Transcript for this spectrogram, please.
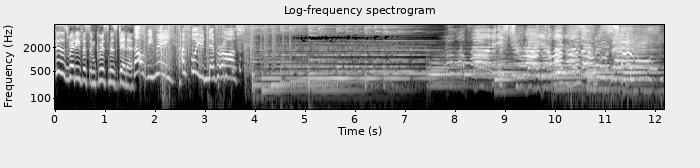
Who's ready for some Christmas dinner? that would be me. I thought you'd never ask. what fun it is to ride in a one-horse open sleigh.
